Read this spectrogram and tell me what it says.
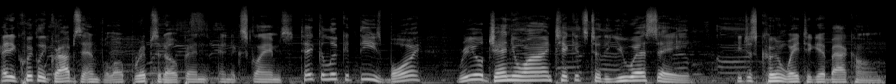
Eddie quickly grabs the envelope, rips it open, and exclaims, Take a look at these, boy! Real, genuine tickets to the USA. He just couldn't wait to get back home.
